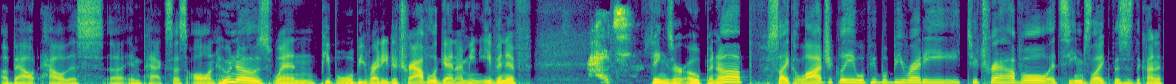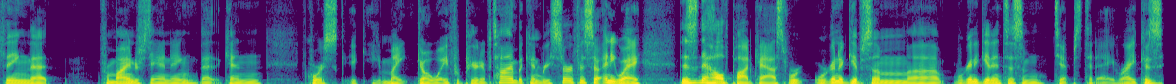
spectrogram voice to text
about how this uh, impacts us all. And who knows when people will be ready to travel again. I mean, even if right. things are open up psychologically, will people be ready to travel? It seems like this is the kind of thing that, from my understanding, that can course, it, it, might go away for a period of time, but can resurface. So anyway, this is the health podcast. We're we're gonna give some. Uh, we're gonna get into some tips today, right? Because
